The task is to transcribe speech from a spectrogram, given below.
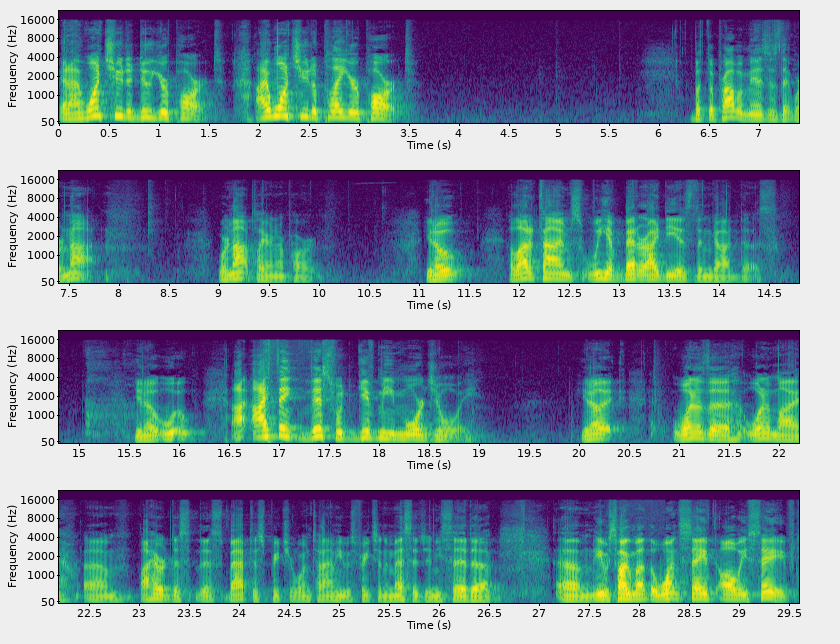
And I want you to do your part. I want you to play your part. But the problem is, is that we're not. We're not playing our part. You know, a lot of times we have better ideas than God does. You know, I, I think this would give me more joy. You know, one of the one of my um, I heard this this Baptist preacher one time. He was preaching a message, and he said uh, um, he was talking about the once saved, always saved,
